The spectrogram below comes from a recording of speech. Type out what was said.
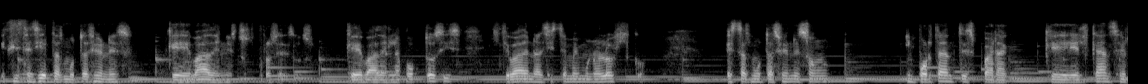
existen ciertas mutaciones que evaden estos procesos, que evaden la apoptosis y que evaden al sistema inmunológico. Estas mutaciones son importantes para que el cáncer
